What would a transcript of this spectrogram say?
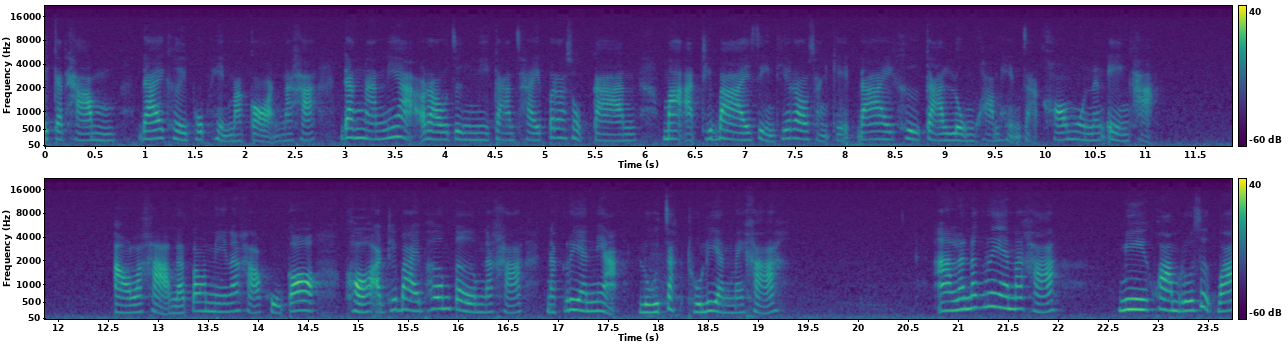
ยกระทำได้เคยพบเห็นมาก่อนนะคะ ดังนั้นเนี่ยเราจึงมีการใช้ประสบการณ์ มาอธิบายสิ่งที่เราสังเกตได้ คือการลงความเห็นจากข้อมูลนั่นเองค่ะเอาละค่ะ และตอนนี้นะคะครูก็ขออธิบายเพิ่มเติมนะคะ นักเรียนเนี่ยรู้จักทุเรียนไหมคะ อ่าแล้วนักเรียนนะคะ มีความรู้สึกว่า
